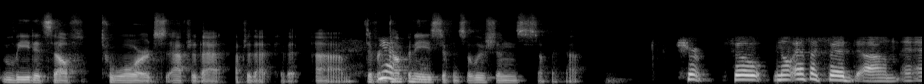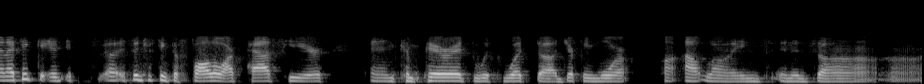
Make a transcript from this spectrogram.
lead itself towards after that? After that pivot, um, different yeah. companies, different solutions, stuff like that. Sure. So, no, as I said, um, and, and, I think it, it's uh, it's interesting to follow our path here and compare it with what uh, Geoffrey Moore uh, outlines in his uh, uh,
